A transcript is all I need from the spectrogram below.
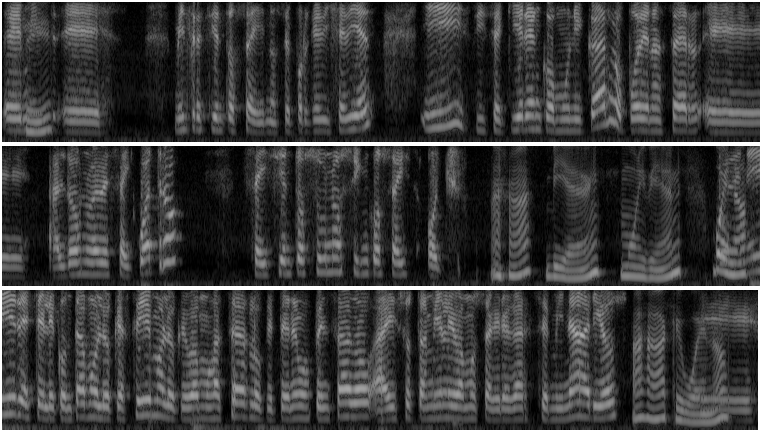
eh, 1306, eh, no sé por qué dije 10. Y si se quieren comunicar, lo pueden hacer eh, al 2964 601 568. Ajá, bien, muy bien. Bueno. Venir, este, le contamos lo que hacemos, lo que vamos a hacer, lo que tenemos pensado. A eso también le vamos a agregar seminarios. Ajá, qué bueno. Eh,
